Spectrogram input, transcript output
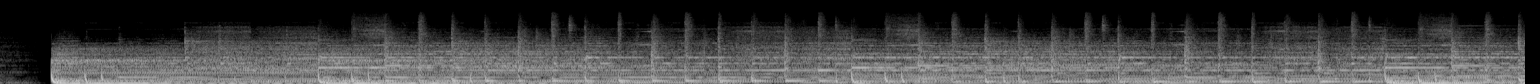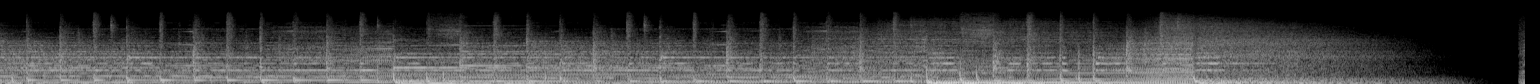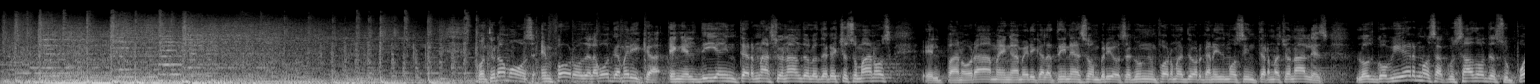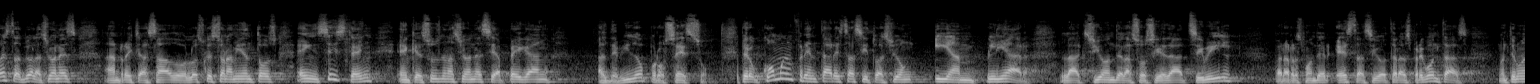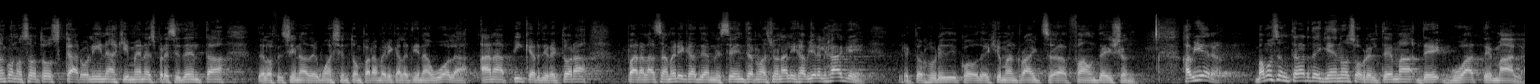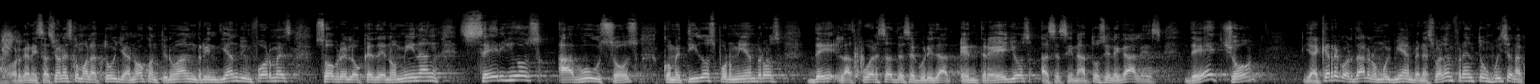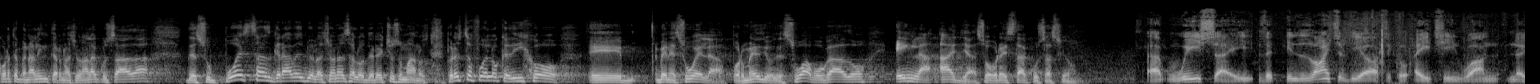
Continuamos en Foro de la Voz de América. En el Día Internacional de los Derechos Humanos, el panorama en América Latina es sombrío según informes de organismos internacionales. Los gobiernos acusados de supuestas violaciones han rechazado los cuestionamientos e insisten en que sus naciones se apegan al debido proceso. Pero ¿cómo enfrentar esta situación y ampliar la acción de la sociedad civil? Para responder estas y otras preguntas, continúan con nosotros Carolina Jiménez, presidenta de la Oficina de Washington para América Latina, WOLA, Ana Picker, directora para las Américas de Amnistía Internacional, y Javier El Hague, director jurídico de Human Rights uh, Foundation. Javier, vamos a entrar de lleno sobre el tema de Guatemala. Organizaciones como la tuya no continúan rindiendo informes sobre lo que denominan serios abusos cometidos por miembros de las fuerzas de seguridad, entre ellos asesinatos ilegales. De hecho, y hay que recordarlo muy bien, Venezuela enfrenta un juicio en la Corte Penal Internacional acusada de supuestas graves violaciones a los derechos humanos. Pero esto fue lo que dijo eh, Venezuela por medio de su abogado en La Haya sobre esta acusación.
